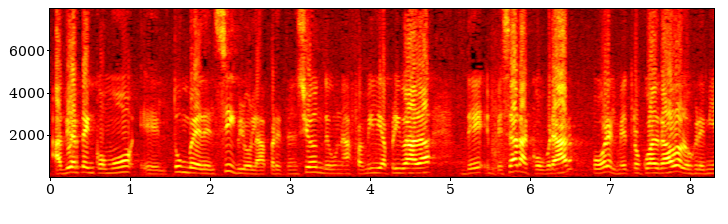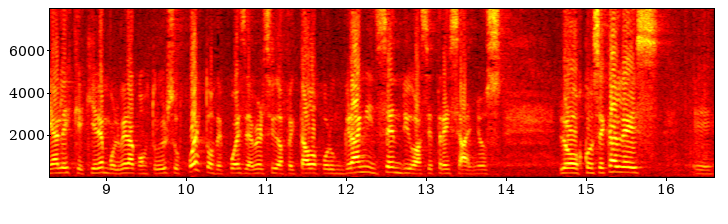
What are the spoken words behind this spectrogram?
advierten como el tumbe del siglo, la pretensión de una familia privada de empezar a cobrar por el metro cuadrado a los gremiales que quieren volver a construir sus puestos después de haber sido afectados por un gran incendio hace tres años. Los concejales eh,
